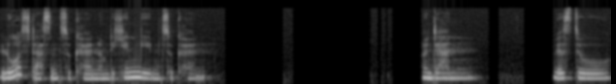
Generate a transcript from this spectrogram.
loslassen zu können, um dich hingeben zu können. Und dann wirst du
